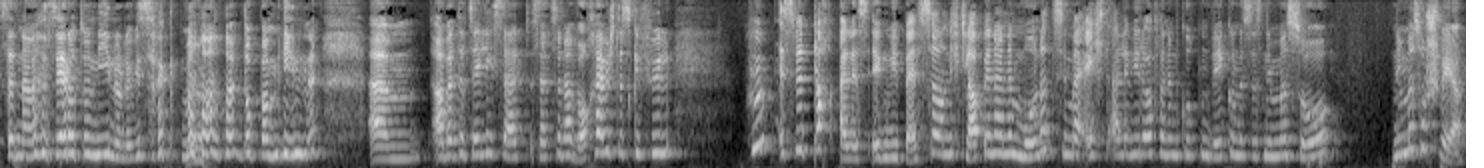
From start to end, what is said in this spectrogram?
seit einer Serotonin oder wie sagt man, ja. Dopamin. Ähm, aber tatsächlich seit, seit so einer Woche habe ich das Gefühl, hm, es wird doch alles irgendwie besser und ich glaube, in einem Monat sind wir echt alle wieder auf einem guten Weg und es ist nicht mehr so, nicht mehr so schwer.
